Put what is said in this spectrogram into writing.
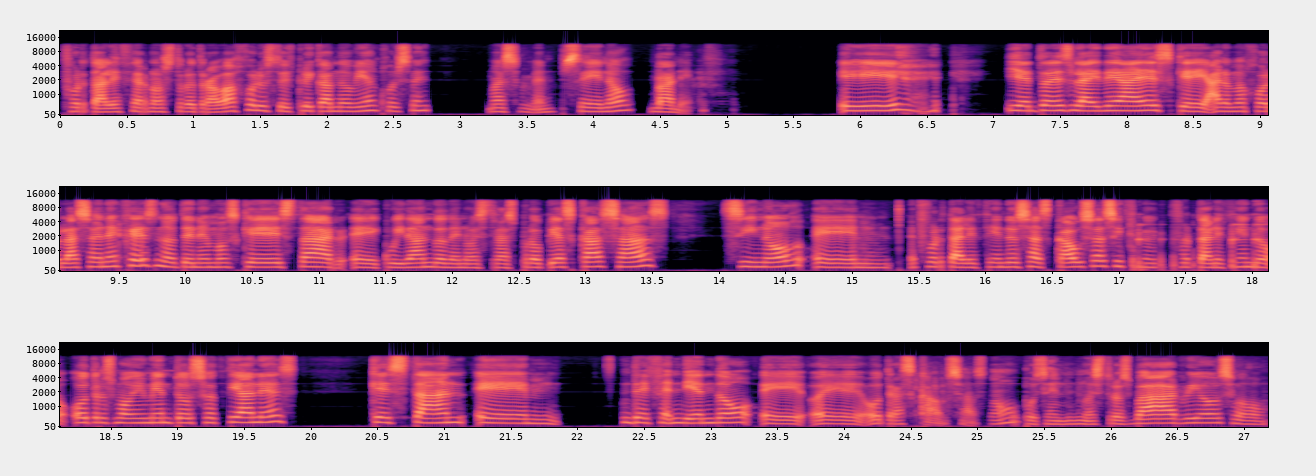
fortalecer nuestro trabajo. ¿Lo estoy explicando bien, José? Más o menos. Sí, ¿no? Vale. Y entonces la idea es que a lo mejor las ONGs no tenemos que estar eh, cuidando de nuestras propias casas, sino em, fortaleciendo esas causas y fortaleciendo otros movimientos sociales que están em, defendiendo eh, eh, otras causas, ¿no? Pues en nuestros barrios o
